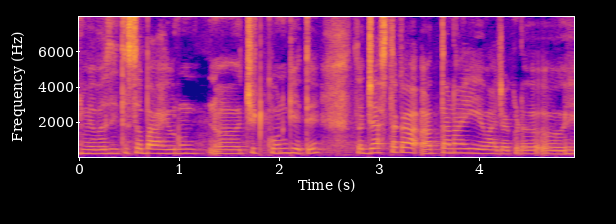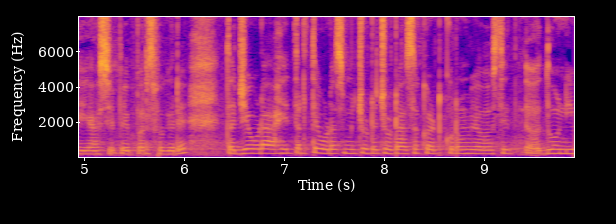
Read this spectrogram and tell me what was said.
व्यवस्थित असं बाहेरून चिटकून चिटकवून घेते. तर जास्त का आत्ता नाही आहे माझ्याकडं हे असे पेपर्स वगैरे. तर जेवढं आहे तर तेवढंच मी छोटं छोटं असं कट करून व्यवस्थित दोन्ही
